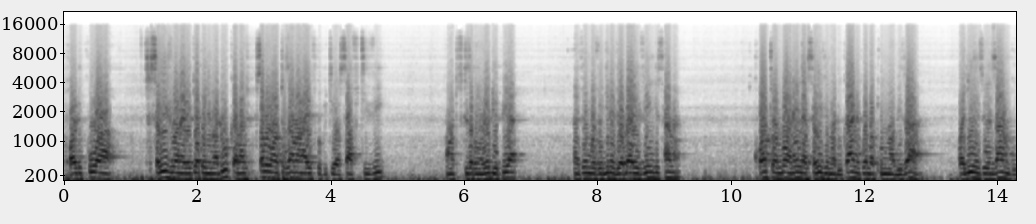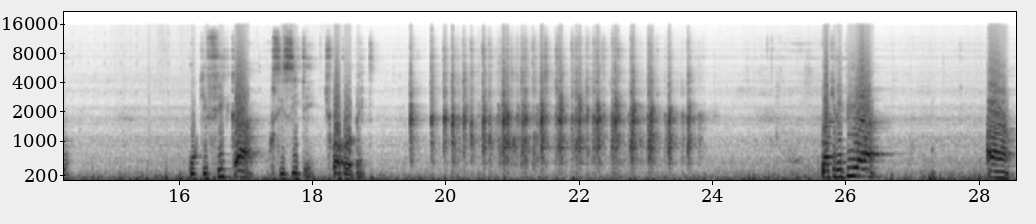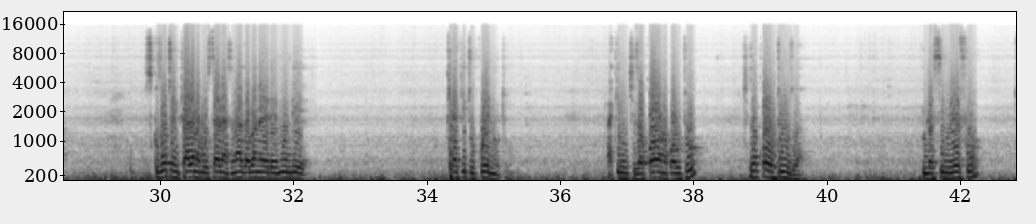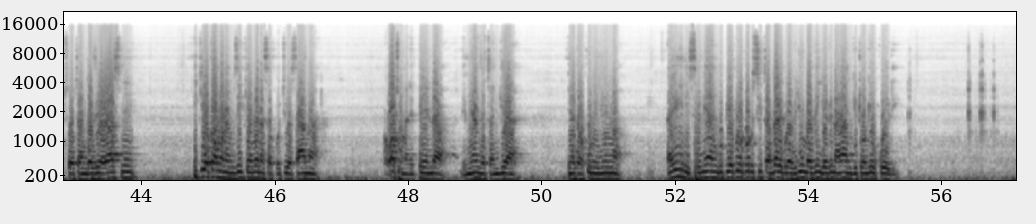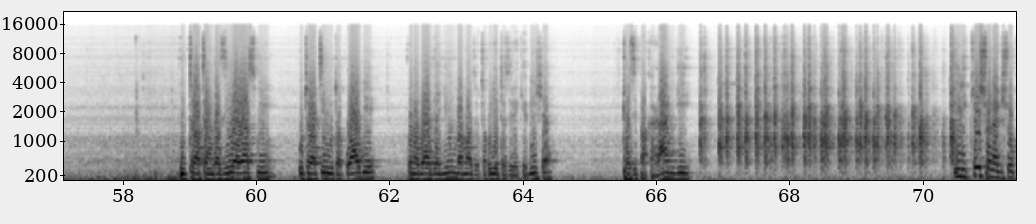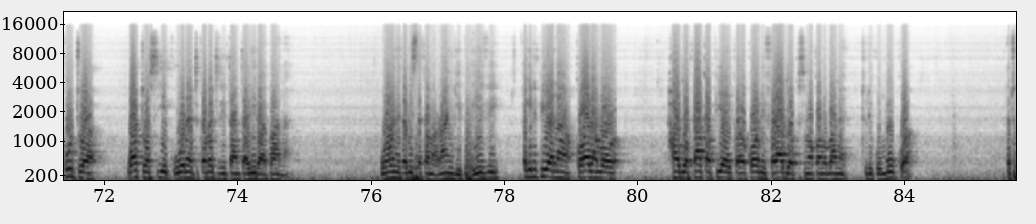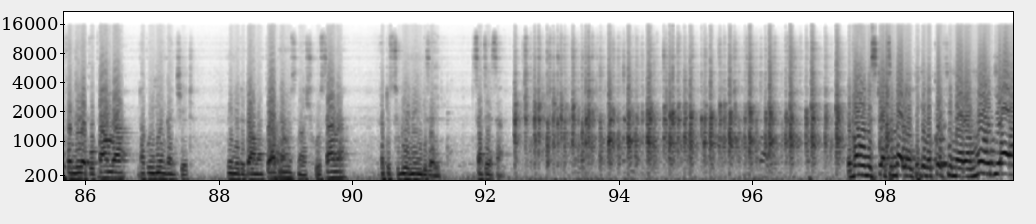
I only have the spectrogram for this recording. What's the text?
walikuwa sasa hivi wanaelekea kwenye maduka, na kwa sababu wanatazama live kupitia Wasafi TV, wanatusikiza kwenye radio pia na vyombo vingine vya habari vingi sana. Kwa watu ambao wanaenda sasa hivi madukani kwenda kununua bidhaa, wajenzi wenzangu, ukifika usisite, chukua Paint. Lakini pia uh, siku zote nikaga na bustani nasemaga bana, wewe Diamond, kila kitu kwenu tu, lakini mcheza kwao na kwa utu, mcheza kwao utunzwa. Muda si mrefu tutawatangazia rasmi ikiwa kama mwanamuziki ambaye nasapotiwa sana, watu wananipenda, nimeanza tangia miaka kumi nyuma, na hii ni sehemu yangu pia. Kule kwetu sita ndani kuna vijumba vingi havina rangi, tuongee ukweli. Nitawatangazia rasmi utaratibu utakuwaje. Kuna baadhi ya nyumba ambazo tutakuja tutazirekebisha, tutazipaka rangi ili kesho na kesho kutwa watu wasije kuona kama ni tantalira. Hapana, waone kabisa kama rangi ipo hivi. Lakini pia na kwa wale ambao hawajapaka pia ikawa kwao ni faraja ya kusema kwamba bana, tulikumbukwa na tukaendelea kupamba na kuijenga nchi yetu. Mimi ni Diamond Platnumz, nawashukuru sana na tusubiri mengi zaidi. Asante sana. Eh, bwana umesikia Tindale, mpige makofi mara moja.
